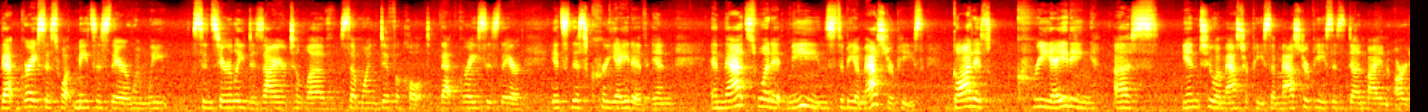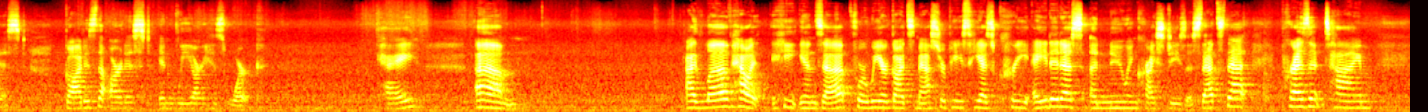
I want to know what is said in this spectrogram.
That grace is what meets us there when we sincerely desire to love someone difficult. That grace is there. It's this creative and and that's what it means to be a masterpiece. God is creating us into a masterpiece. A masterpiece is done by an artist. God is the artist and we are his work. Okay? Um, I love how it, he ends up. For we are God's masterpiece. He has created us anew in Christ Jesus. That's that present time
